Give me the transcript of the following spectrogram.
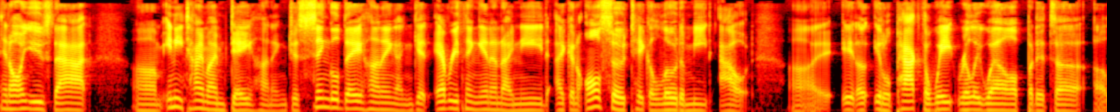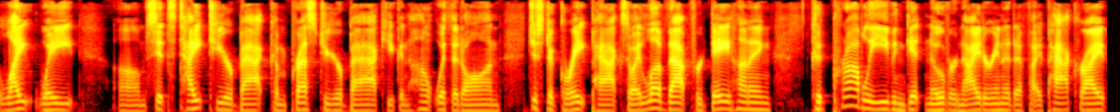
and I'll use that um, anytime I'm day hunting, just single day hunting. I can get everything in it I need. I can also take a load of meat out. Uh, it'll it'll pack the weight really well, but it's a, a lightweight. Um, sits tight to your back, compressed to your back. You can hunt with it on. Just a great pack. So I love that for day hunting. Could probably even get an overnighter in it if I pack right.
